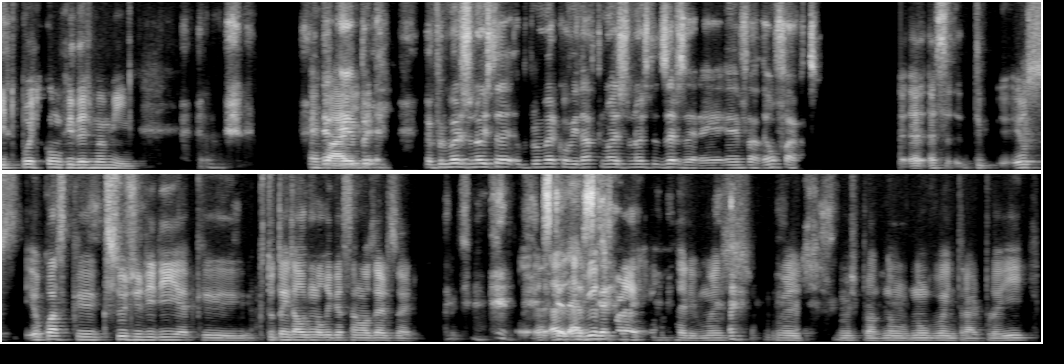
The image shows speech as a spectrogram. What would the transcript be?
e depois convidas-me a mim. Epá, é, é, o primeiro jornalista, o primeiro convidado que não é jornalista de 00, é, é verdade, é um facto. Tipo, eu, eu quase que, que sugeriria que, que tu tens alguma ligação ao 00. Calhar, Às vezes parece, sério, mas, mas, mas pronto, não, não vou entrar por aí.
